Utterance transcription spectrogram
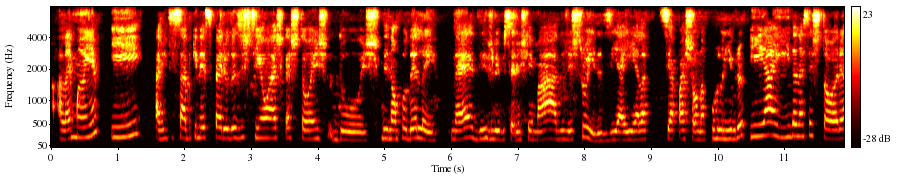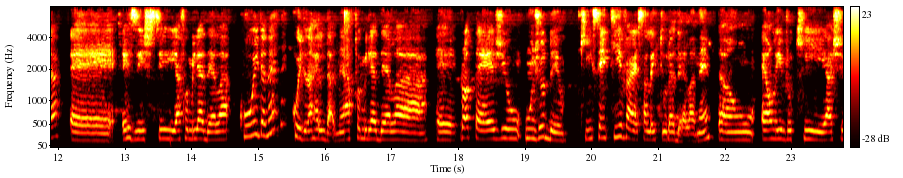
Alemanha, e a gente sabe que nesse período existiam as questões dos de não poder ler, né, de os livros serem queimados, destruídos. E aí ela se apaixona por livro e ainda nessa história é, existe a família dela cuida, né, cuida na realidade, né, a família dela é, protege um, um judeu que incentiva essa leitura dela, né? Então, é um livro que acho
